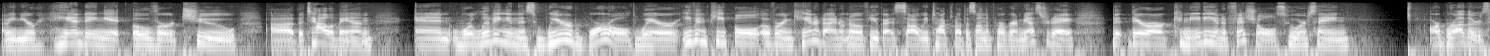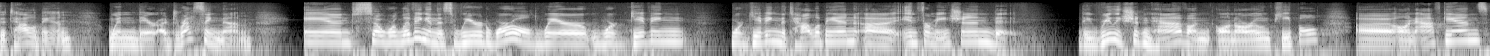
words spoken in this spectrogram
I mean, you're handing it over to uh, the Taliban, and we're living in this weird world where even people over in Canada, I don't know if you guys saw, we talked about this on the program yesterday, that there are Canadian officials who are saying, our brothers, the Taliban, when they're addressing them. And so we're living in this weird world where we're giving we're giving the Taliban uh, information that they really shouldn't have on, on our own people, uh, on Afghans,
